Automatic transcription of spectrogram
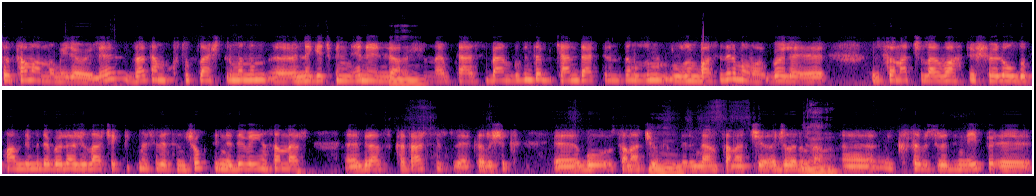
Ta- Tam anlamıyla öyle. Zaten bu kutuplaştırmanın e, önüne geçmenin en önemli Hmm. araçlarından bir tanesi. Ben bugün tabii kendi dertlerimizden uzun uzun bahsederim ama böyle e, sanatçılar vahdi şöyle oldu pandemide böyle acılar çektik meselesini çok dinledi ve insanlar e, biraz katarsisle karışık e, bu sanatçı Hmm. hükümlerinden, sanatçı acılarından e, kısa bir süre dinleyip e,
